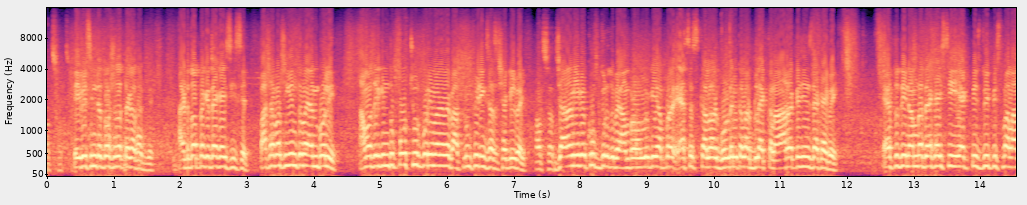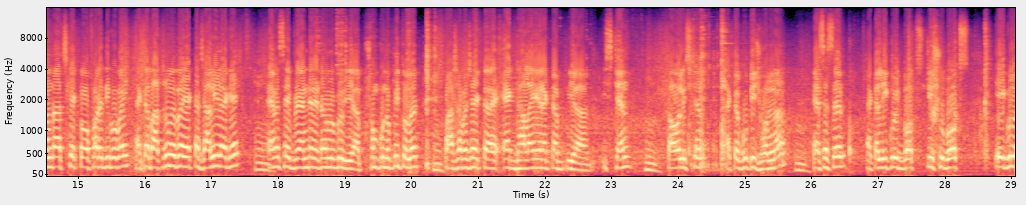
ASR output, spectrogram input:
আচ্ছা আচ্ছা। এই বেসিনটা দশ হাজার টাকা থাকবে। আর এটা তো আপনাকে দেখাইছি সেট পাশাপাশি কিন্তু আমি বলি আমাদের কিন্তু প্রচুর পরিমাণে বাথরুম ফিটিংস আছে শাকিল ভাই। আচ্ছা। যারা নিবে খুব দ্রুত ভাই আমরা হলো কি আপনার ash colour golden colour black colour আর একটা জিনিস দেখাই ভাই। এতদিন আমরা দেখাইছি এক পিস দুই পিস মাল আমরা আজকে একটা অফারে দিব ভাই। একটা বাথরুমে ভাই একটা জালি লাগে। এমএসআই ব্র্যান্ডের এটা হলো সম্পূর্ণ পিতলের। পাশাপাশি একটা এক ঢালাইয়ের একটা স্ট্যান্ড কাওয়াল স্ট্যান্ড একটা গুটি ঝর্ণা এসএস এর একটা লিকুইড বক্স টিস্যু বক্স এইগুলো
